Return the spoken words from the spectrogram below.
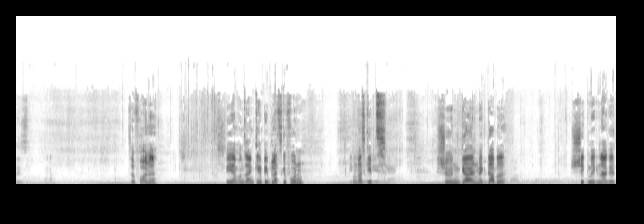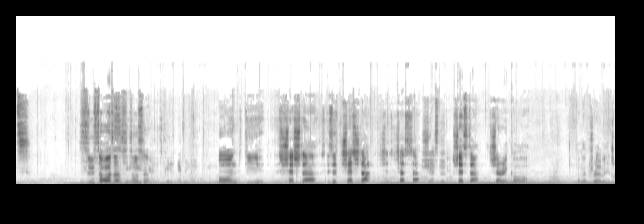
That is. So, Freunde. Wir haben unseren Campingplatz gefunden. Und was gibt's? Schönen geilen McDouble. Schick McNuggets. Süß-Sauersoße. Und die Chester. Ist es Chester? Ch- Chester? Shasta. Chester Cherry Cola. Von der Trail Magic.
